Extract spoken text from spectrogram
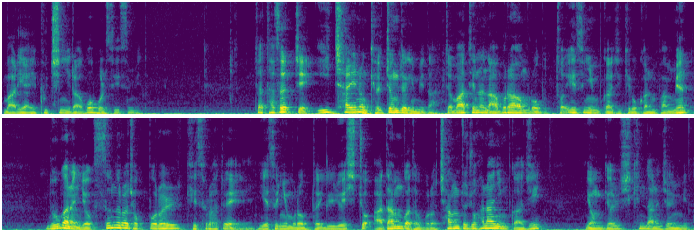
마리아의 부친이라고 볼 수 있습니다. 자, 다섯째. 이 차이는 결정적입니다. 자, 마태는 아브라함으로부터 예수님까지 기록하는 반면 누가는 역순으로 족보를 기술하되 예수님으로부터 인류의 시조 아담과 더불어 창조주 하나님까지 연결시킨다는 점입니다.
